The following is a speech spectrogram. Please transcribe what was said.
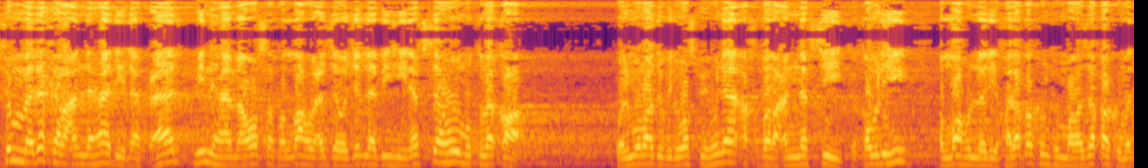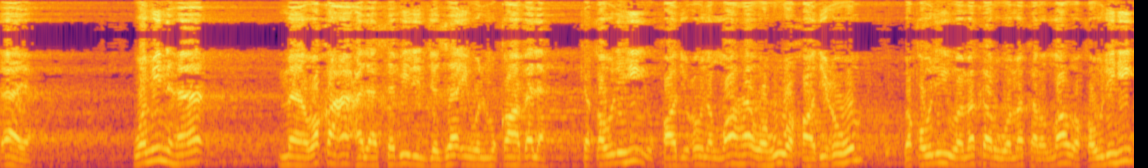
ثم ذكر أن هذه الأفعال منها ما وصف الله عز وجل به نفسه مطلقا. والمراد بالوصف هنا أخبر عن نفسه كقوله الله الذي خلقكم ثم رزقكم الآية. ومنها ما وقع على سبيل الجزاء والمقابلة كقوله يخادعون الله وهو خادعهم وقوله ومكروا ومكر الله وقوله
